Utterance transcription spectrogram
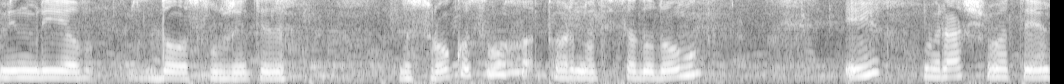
Він мріяв дослужити до сроку свого, повернутися додому і вирощувати,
